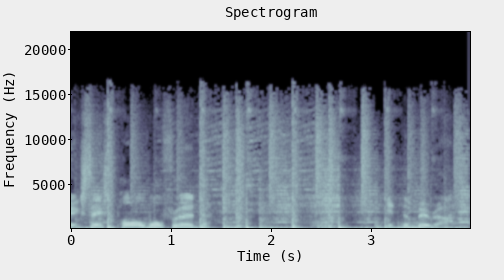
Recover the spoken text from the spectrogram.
Remix this. Paul Woolford. In the mirror.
